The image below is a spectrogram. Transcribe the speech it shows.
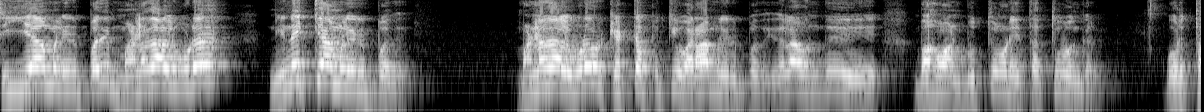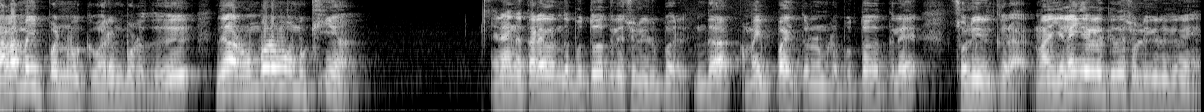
செய்யாமல் இருப்பது மனதால் கூட நினைக்காமல் இருப்பது. மனதால் கூட ஒரு கெட்ட புத்தி வராமல் இருப்பது. இதெல்லாம் வந்து பகவான் புத்தனுடைய தத்துவங்கள். ஒரு தலைமை பண்புக்கு வரும் பொழுது இதெல்லாம் ரொம்ப ரொம்ப முக்கியம். ஏன்னா எங்கள் தலைவர் இந்த புத்தகத்திலே சொல்லியிருப்பார். இந்த அமைப்பாய் தொழில்நுட்ப புத்தகத்திலே சொல்லியிருக்கிறார். நான் இளைஞர்களுக்கு தான் சொல்லியிருக்கிறேன்.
